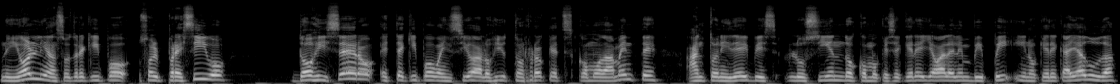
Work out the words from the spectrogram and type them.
New Orleans, otro equipo sorpresivo, 2 y 0. Este equipo venció a los Houston Rockets cómodamente. Anthony Davis luciendo como que se quiere llevar el MVP y no quiere que haya duda.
